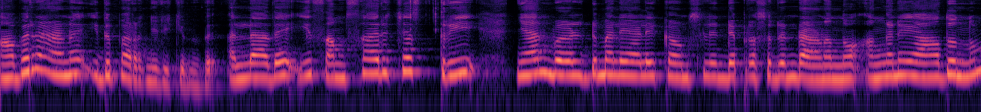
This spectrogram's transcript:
അവരാണ് ഇത് പറഞ്ഞിരിക്കുന്നത്. അല്ലാതെ ഈ സംസാരിച്ച സ്ത്രീ ഞാൻ വേൾഡ് മലയാളി കൗൺസിലിന്റെ പ്രസിഡന്റ് ആണെന്നോ അങ്ങനെ യാതൊന്നും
